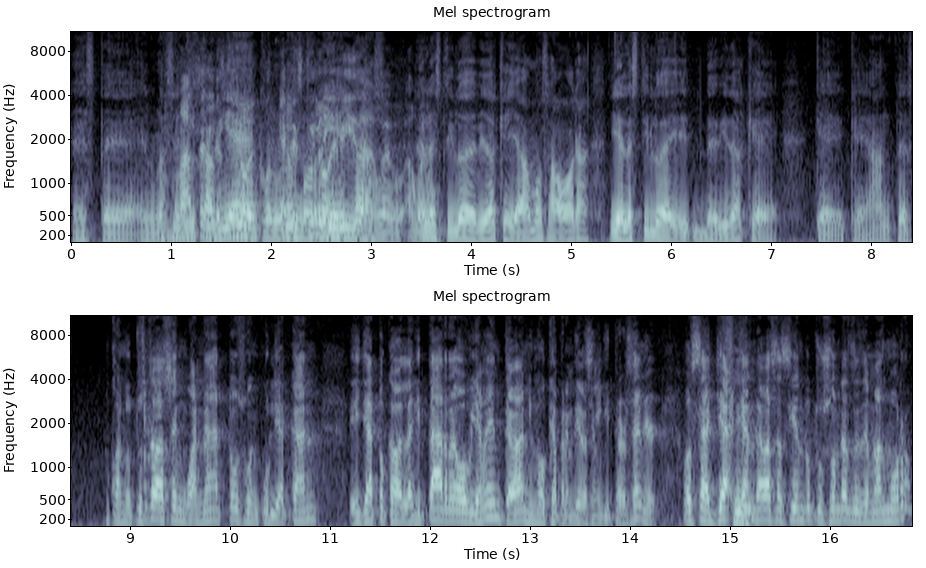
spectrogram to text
este, en una cenita bien, estilo- con el unas estilo de vida, morritas, huevo, a el huevo. estilo de vida que llevamos ahora y el estilo de, de vida que, que, que antes. Cuando tú estabas en Guanatos o en Culiacán, eh, ya tocabas la guitarra, obviamente, ¿va? Ni modo que aprendieras en el Guitar Center. O sea, ¿ya, Sí. ya andabas haciendo tus ondas desde más morro?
